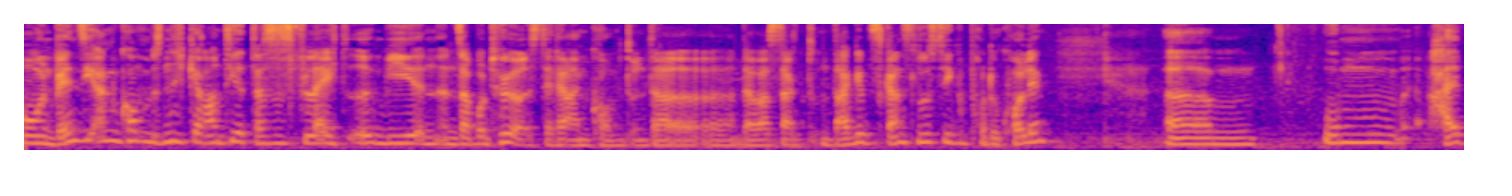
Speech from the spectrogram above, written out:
Und wenn sie ankommen, ist nicht garantiert, dass es vielleicht irgendwie ein, ein Saboteur ist, der da ankommt und da, äh, da was sagt. Und da gibt es ganz lustige Protokolle, ähm, um, halt,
